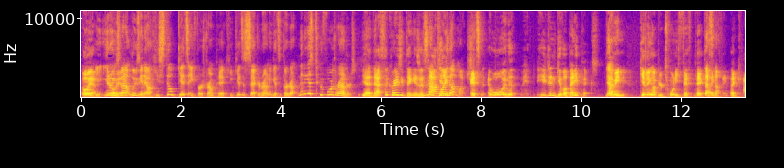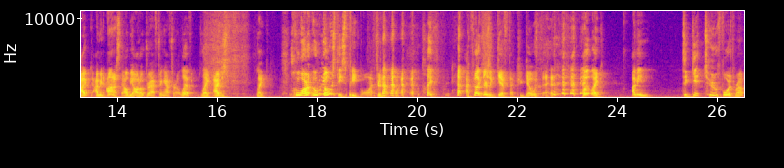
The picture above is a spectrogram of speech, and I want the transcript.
Oh yeah. You know, Oh, he's yeah. not losing out. He still gets a first round pick. He gets a second round. He gets a third round. And then he gets two fourth rounders. Yeah, that's the crazy thing is it's He's not giving like, up much. It's well, and the, he didn't give up any picks. Yeah. I mean, giving up your 25th pick That's like, nothing. Like I, I mean, honestly, I'll be auto drafting after 11. Like I just like who are who knows these people after that point? like I feel like there's a gift that could go with that. but like, I mean, to get two fourth round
